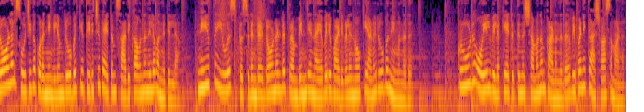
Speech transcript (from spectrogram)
ഡോളർ സൂചിക കുറഞ്ഞെങ്കിലും രൂപയ്ക്ക് തിരിച്ചുകയറ്റം സാധിക്കാവുന്ന നില വന്നിട്ടില്ല. നിയുക്ത യു എസ് പ്രസിഡന്റ് ഡൊണാൾഡ് ട്രംപിന്റെ നയപരിപാടികളെ നോക്കിയാണ് രൂപ നീങ്ങുന്നത്. ക്രൂഡ് ഓയിൽ വിലക്കയറ്റത്തിന് ശമനം കാണുന്നത് വിപണിക്ക് ആശ്വാസമാണ്.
